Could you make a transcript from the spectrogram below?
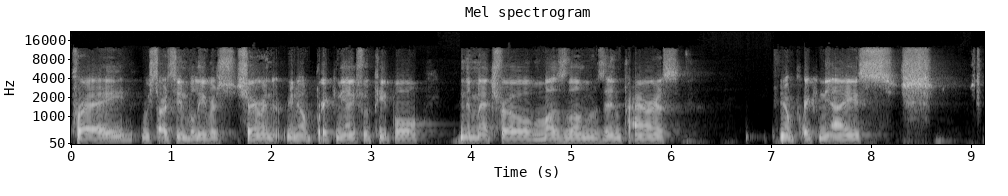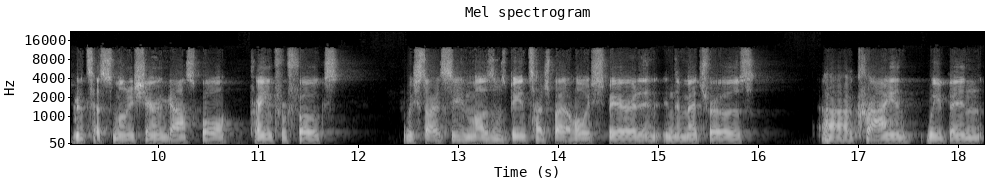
pray. We started seeing believers sharing, you know, breaking the ice with people in the metro, Muslims in Paris, you know, breaking the ice, sharing testimony, sharing gospel, praying for folks. We started seeing Muslims being touched by the Holy Spirit in, in the metros, uh, crying, weeping.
